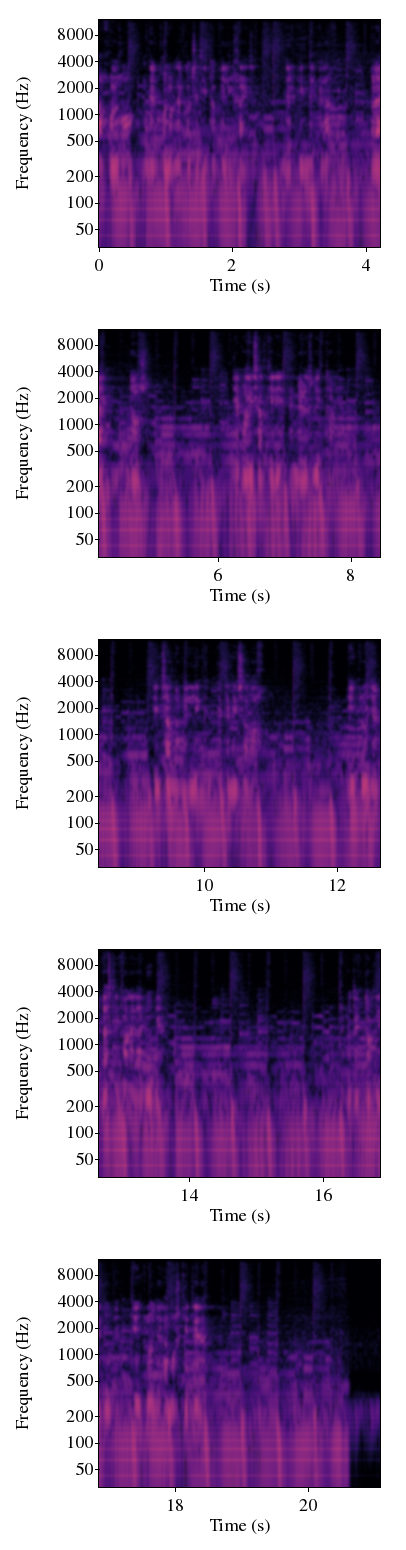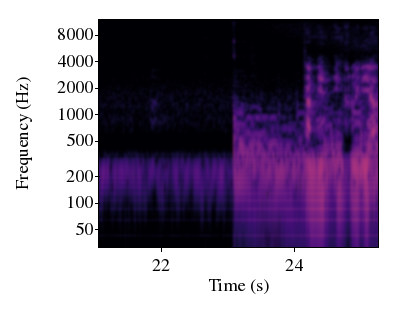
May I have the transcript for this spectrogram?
a juego del color del cochecito que elijáis, del Kindercraft Prime 2, que podéis adquirir en Bebes Victoria, pinchando en el link que tenéis abajo. Incluye el plástico de la lluvia, el protector de lluvia, incluye la mosquitera, también incluiría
